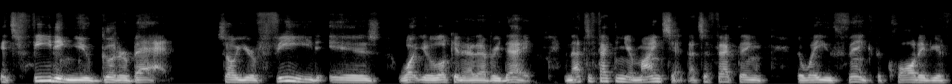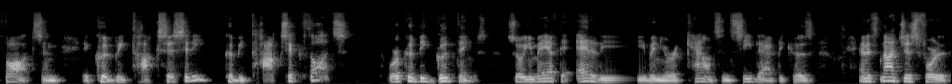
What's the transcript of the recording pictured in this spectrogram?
it's feeding you good or bad. So your feed is what you're looking at every day. And that's affecting your mindset. That's affecting the way you think, the quality of your thoughts. And it could be toxicity, could be toxic thoughts, or it could be good things. So you may have to edit even your accounts and see that because and it's not just for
